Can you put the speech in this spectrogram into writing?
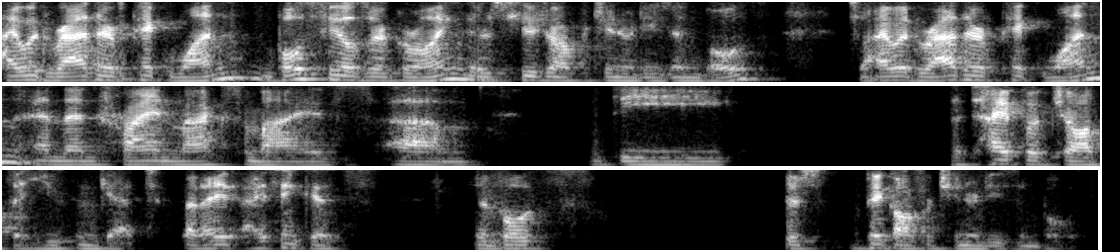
I would rather pick one. Both fields are growing. There's huge opportunities in both. So I would rather pick one and then try and maximize um, the the type of job that you can get. But I, I think it's they're both there's big opportunities in both.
